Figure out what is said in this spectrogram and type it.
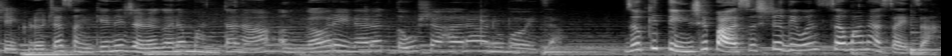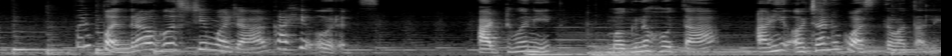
शेकडोच्या संख्येने जनगण म्हणताना अंगावर येणारा तो शहारा अनुभवायचा जो की तीनशे पासष्ट दिवस समान असायचा. पण पंधरा ऑगस्टची मजा काही औरच आठवणीत मग्न होता आणि अचानक वास्तवात आले.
